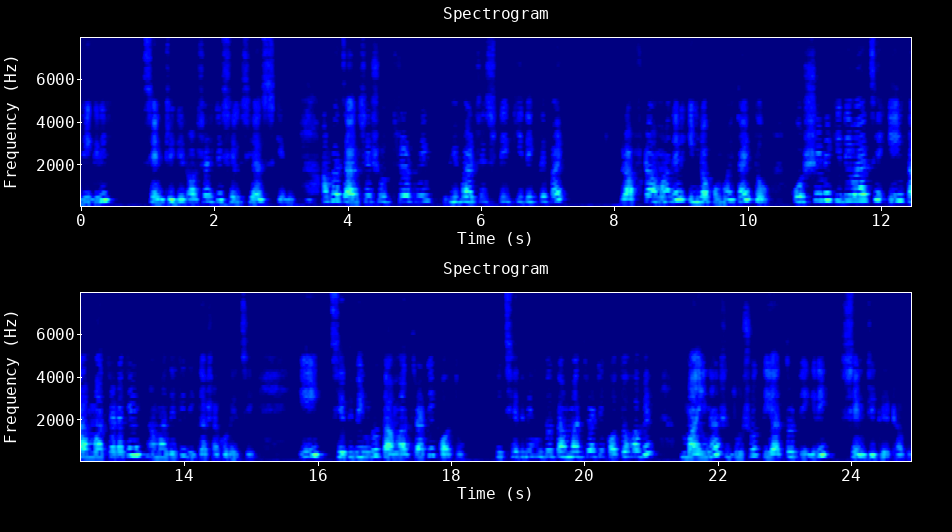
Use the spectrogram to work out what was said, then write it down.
ডিগ্রি সেন্টিগ্রেড অর্থাৎ এটি সেলসিয়াস স্কেলে আমরা চার্লসের সূত্রের ভি ভার্সেস কি দেখতে পাই? গ্রাফটা আমাদের এই রকম হয়, তাই তো? কোশ্চেনে কি দেওয়া আছে? এই তাপমাত্রাটাকে আমাদেরকে জিজ্ঞাসা করেছে। এই ছেদবিন্দু তাপমাত্রাটি কত? এই ছেদবিন্দু তাপমাত্রাটি কত হবে? মাইনাস দুশো তিয়াত্তর ডিগ্রি সেন্টিগ্রেড হবে।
